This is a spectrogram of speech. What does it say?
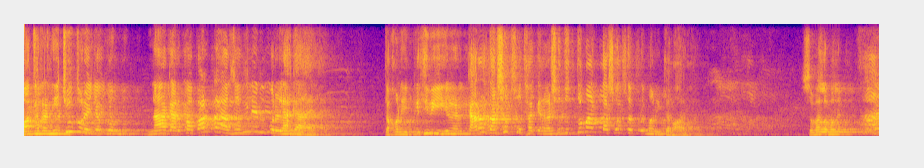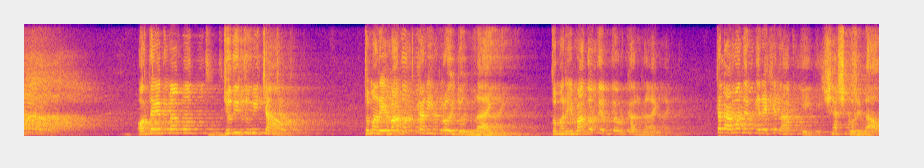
মাথাটা নিচু করে যখন নাক আর কপালটা জমিনের উপরে লাগায়, তখন এই পৃথিবীর কারও দাসত্ব থাকে না, শুধু তোমার দাসত্ব প্রমাণিত হয়। সোমাল্লা বলে অতএব মাহমুদ, যদি তুমি চাও তোমার এবাদতকারী প্রয়োজন নাই। তোমার এবাদতের দরকার নাই। তাহলে আমাদেরকে রেখে লাভ কি? শেষ করে দাও।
